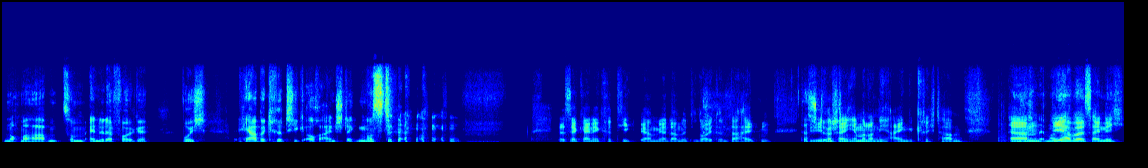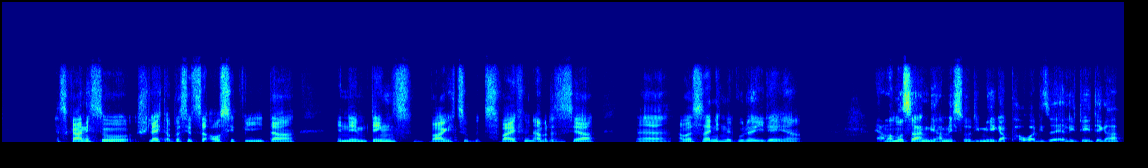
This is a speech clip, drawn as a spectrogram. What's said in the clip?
nochmal haben zum Ende der Folge, wo ich herbe Kritik auch einstecken musste. das ist ja keine Kritik. Wir haben ja damit Leute unterhalten, das die sich wahrscheinlich immer noch nicht eingekriegt haben. Ähm, nee, noch. aber es ist eigentlich ist gar nicht so schlecht. Ob das jetzt so aussieht wie da in dem Dings, wage ich zu bezweifeln, aber das ist ja, äh, aber es ist eigentlich eine gute Idee, ja. Ja, man muss sagen, die haben nicht so die Mega-Power, diese LED-Dinger.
